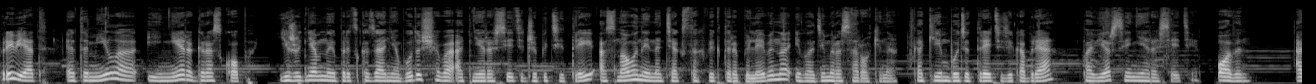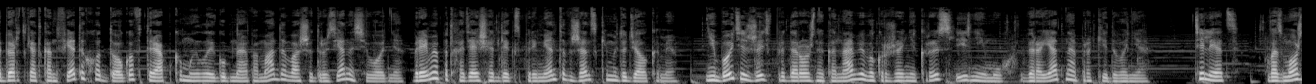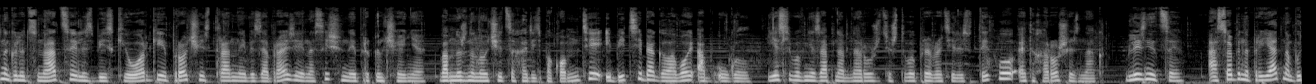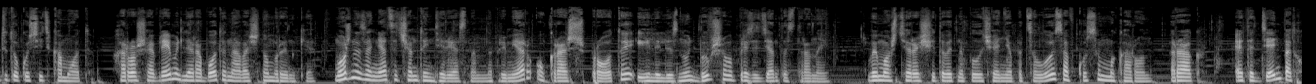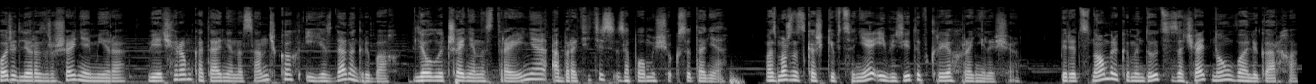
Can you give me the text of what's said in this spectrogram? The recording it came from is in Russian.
Привет, это Мила и нейрогороскоп. Ежедневные предсказания будущего от нейросети GPT-3, основанные на текстах Виктора Пелевина и Владимира Сорокина. Каким будет 3 декабря по версии нейросети. Овен. Обертки от конфеты, хот-догов, тряпка, мыло и губная помада – ваши друзья на сегодня. Время, подходящее для экспериментов с женскими дуделками. Не бойтесь жить в придорожной канаве в окружении крыс, слизней и мух. Вероятное опрокидывание. Телец. Возможно, галлюцинации, лесбийские оргии и прочие странные безобразия и насыщенные приключения. Вам нужно научиться ходить по комнате и бить себя головой об угол. Если вы внезапно обнаружите, что вы превратились в тыкву, это хороший знак. Близнецы. Особенно приятно будет укусить комод. Хорошее время для работы на овощном рынке. Можно заняться чем-то интересным, например, украсть шпроты или лизнуть бывшего президента страны. Вы можете рассчитывать на получение поцелуя со вкусом макарон. Рак. Этот день подходит для разрушения мира. Вечером катание на саночках и езда на грибах. Для улучшения настроения обратитесь за помощью к сатане. Возможно, скачки в цене и визиты в криохранилище. Перед сном рекомендуется зачать нового олигарха.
